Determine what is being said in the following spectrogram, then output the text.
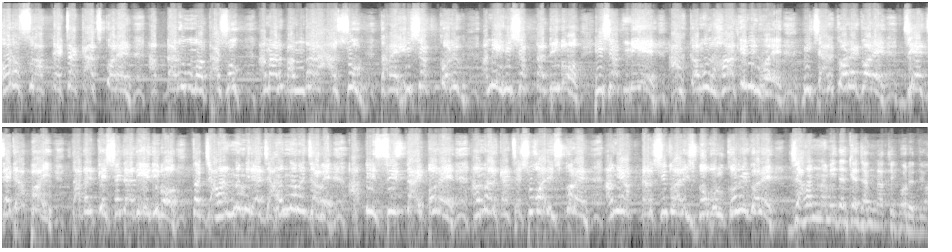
ও রাসূল আপনি একটা কাজ করেন, আপনার উম্মত আসুক, আমার বান্দারা আসুক, তারা হিসাব করুক, আমি হিসাবটা দিব। হিসাব নিয়ে আহকামুল হাকিমিন হয়ে বিচার করে করে যে যেটা পাই তাদেরকে সেটা দিয়ে দিব। তো জাহান্নামীরা জাহান্নামে যাবে। আপনি সিজদায় পড়ে আমার কাছে সুপারিশ করেন, আমি আপনার সুপারিশ কবুল করে করে জাহান্নামীদেরকে জান্নাতি করে দিব।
